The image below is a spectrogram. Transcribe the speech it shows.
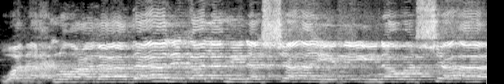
ونحن على الشاهدين والشاهدين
